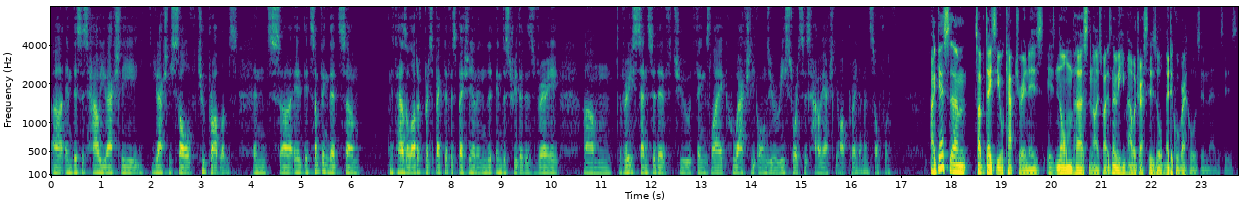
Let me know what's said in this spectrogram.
uh, and this is how you actually you actually solve two problems and uh, it, it's something that's um, it has a lot of perspective, especially in an industry that is very, um, very sensitive to things like who actually owns your resources, how you actually operate them, and so forth. I guess um, type of data you're capturing is is non-personalized, right? There's no email addresses or medical records in there. This is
